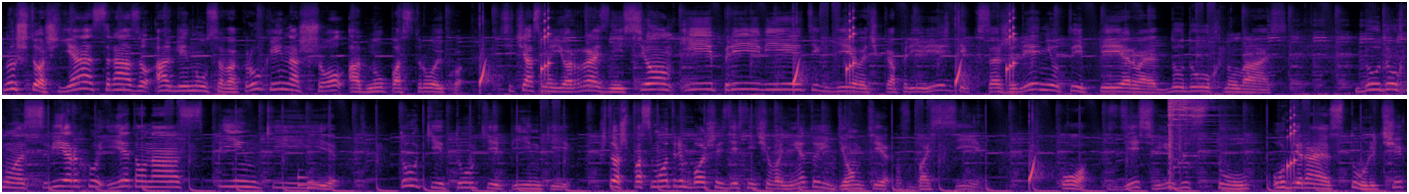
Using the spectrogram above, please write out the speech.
Ну что ж, я сразу оглянулся вокруг и нашел одну постройку. Сейчас мы ее разнесем. И приветик, девочка, приветик. К сожалению, ты первая дудухнулась. Дудухнулась сверху, и это у нас Пинки. Туки-туки-пинки. Что ж, посмотрим, больше здесь ничего нету, идемте в бассейн. О, здесь вижу стул. Убираю стульчик.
